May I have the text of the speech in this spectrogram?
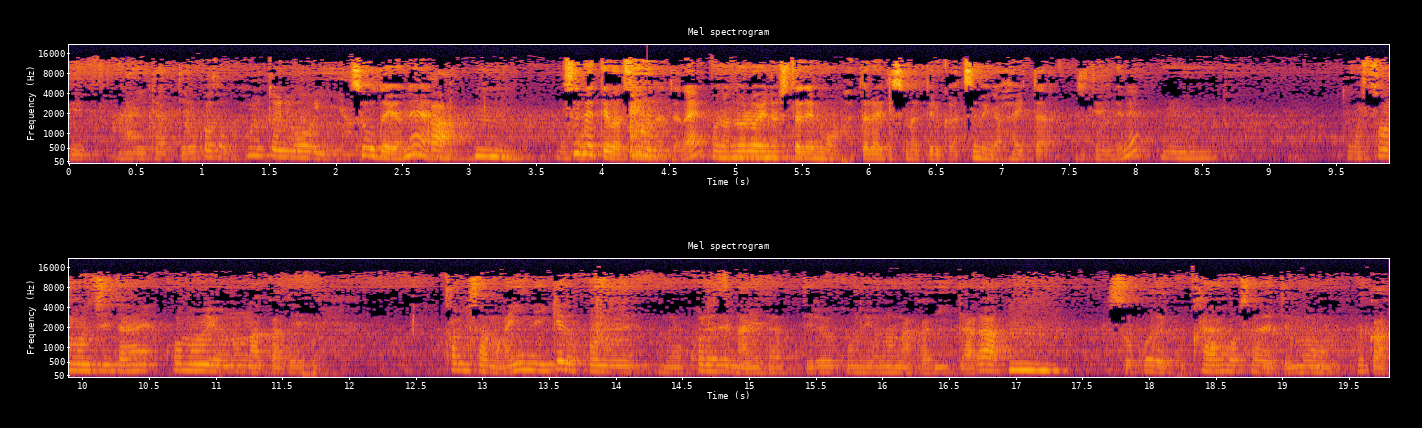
で成り立ってることが本当に多いやん。そうだよね、うん、全てはそうなんじゃない？この呪いの下でも働いてしまってるから罪が入った時点でね、うんその時代この世の中で神様がいいねんけどこのもうこれで成り立ってるこの世の中でいたら、うん、そこでこう解放されてもなんか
